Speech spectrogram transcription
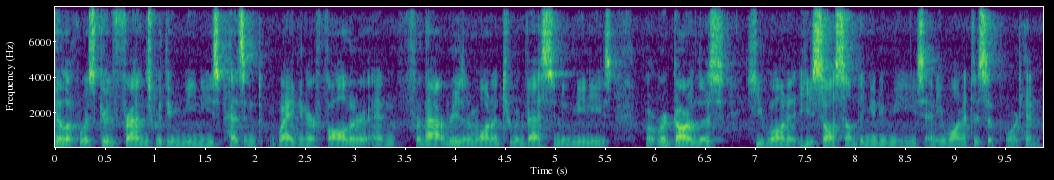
Philip was good friends with Eumenes' peasant wagoner father, and for that reason wanted to invest in Eumenes. But regardless, he wanted he saw something in Eumenes and he wanted to support him.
